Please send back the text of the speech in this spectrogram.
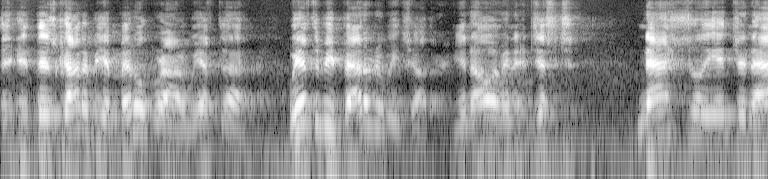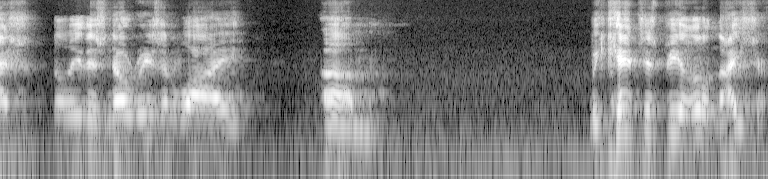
it, there's got to be a middle ground. We have to we have to be better to each other. You know, I mean, it just nationally, internationally, there's no reason why um, we can't just be a little nicer.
